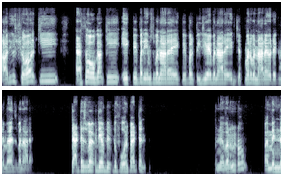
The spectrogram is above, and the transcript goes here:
are you sure कि ऐसा होगा कि एक पेपर एम्स बना रहा है एक पेपर पीजीआई बना रहा है एक जपमर बना रहा है और एक निमैंस बना रहा है that is why they have do four pattern never no I mean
